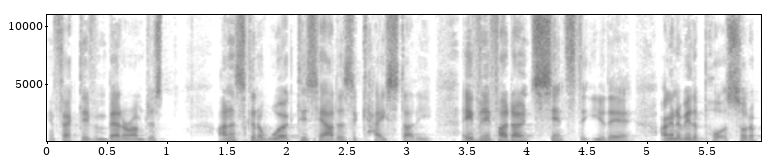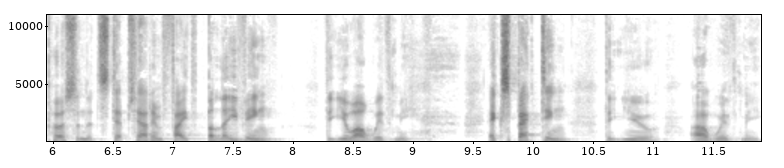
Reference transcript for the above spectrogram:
In fact, even better, I'm just I'm just going to work this out as a case study. Even if I don't sense that you're there, I'm going to be the sort of person that steps out in faith, believing that you are with me, expecting that you are with me.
